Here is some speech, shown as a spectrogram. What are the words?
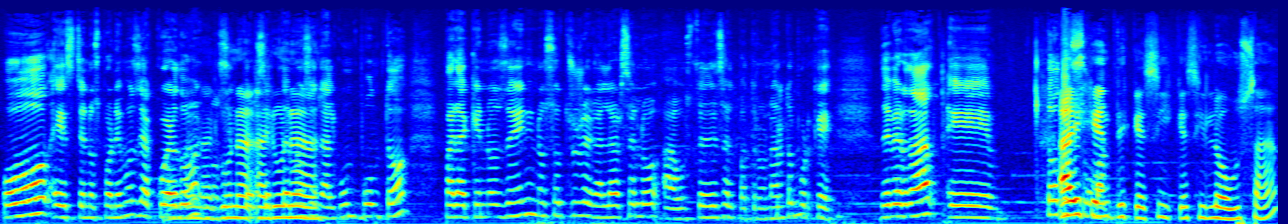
O este nos ponemos de acuerdo, en alguna, en algún punto para que nos den y nosotros regalárselo a ustedes al patronato, porque de verdad eh, todo hay gente que sí, que sí lo usa,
